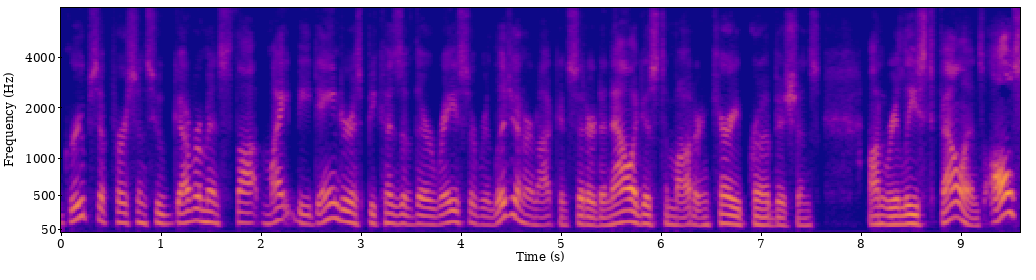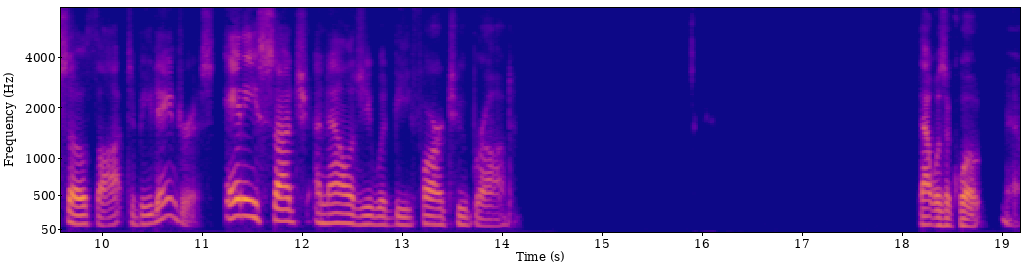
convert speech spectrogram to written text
groups of persons who governments thought might be dangerous because of their race or religion are not considered analogous to modern carry prohibitions on released felons, also thought to be dangerous. Any such analogy would be far too broad. That was a quote. Yeah.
